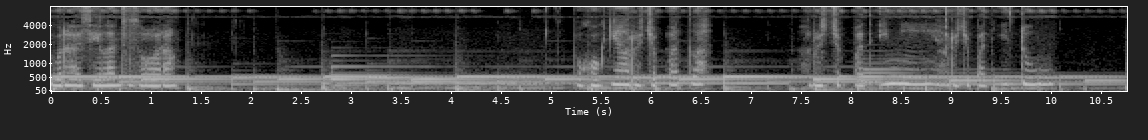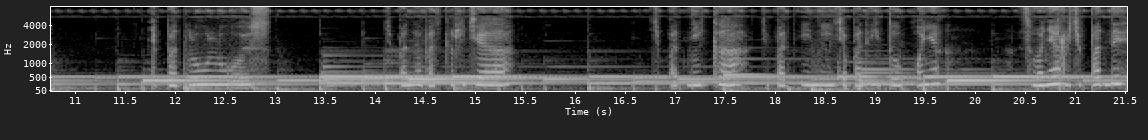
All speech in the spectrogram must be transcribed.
keberhasilan seseorang. Pokoknya harus cepat lah. Harus cepat ini, harus cepat itu. Cepat lulus. Cepat dapat kerja. Cepat nikah, cepat ini, cepat itu. Pokoknya semuanya harus cepat deh.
